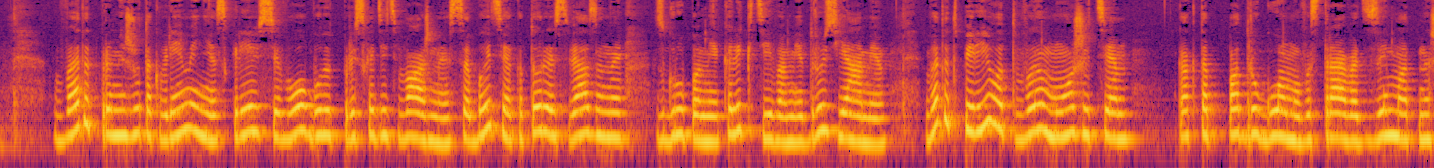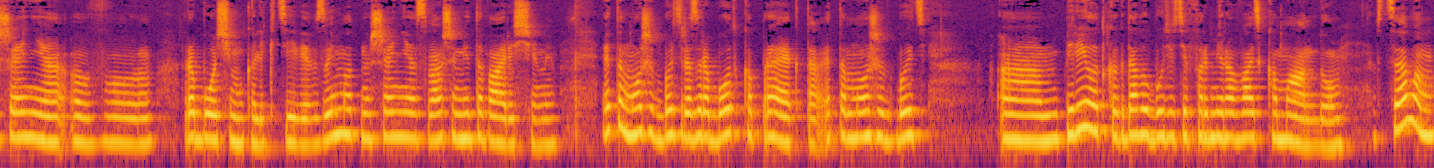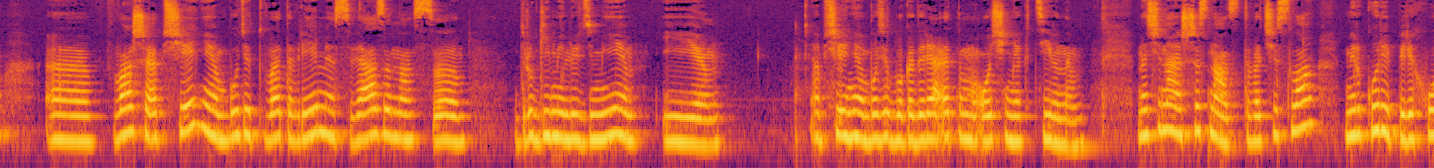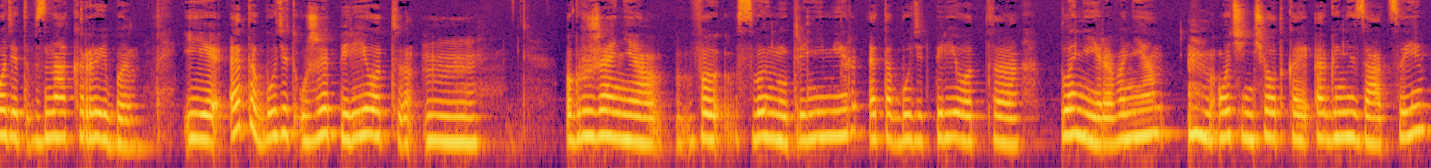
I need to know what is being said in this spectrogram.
В этот промежуток времени, скорее всего, будут происходить важные события, которые связаны с группами, коллективами, друзьями. В этот период вы можете как-то по-другому выстраивать взаимоотношения в рабочем коллективе, взаимоотношения с вашими товарищами. Это может быть разработка проекта, это может быть э, период, когда вы будете формировать команду. В целом э, ваше общение будет в это время связано с другими людьми, и общение будет благодаря этому очень активным. Начиная с 16 числа Меркурий переходит в знак рыбы. И это будет уже период погружения в свой внутренний мир. Это будет период э, планирования, очень четкой организации.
